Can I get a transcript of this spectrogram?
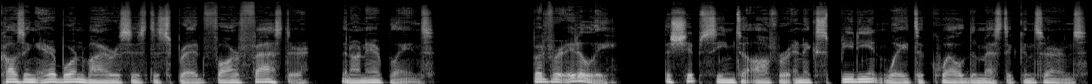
causing airborne viruses to spread far faster than on airplanes. But for Italy, the ships seemed to offer an expedient way to quell domestic concerns.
